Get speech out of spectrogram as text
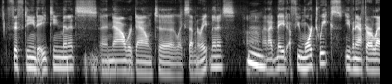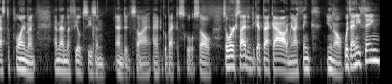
15 to 18 minutes, and now we're down to like seven or eight minutes. Um, and I've made a few more tweaks even after our last deployment, and then the field season ended, so I, I had to go back to school. So, so we're excited to get back out. I mean, I think you know, with anything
